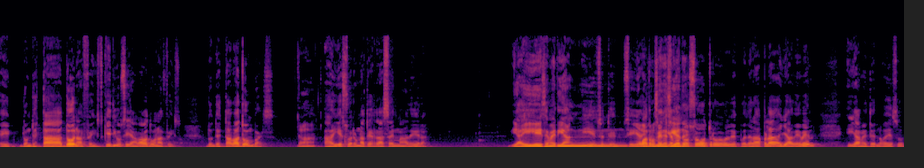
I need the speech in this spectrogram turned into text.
eh, donde está Donaface, que digo, se llamaba Donaface, donde estaba Donbars. Ajá. Ahí eso era una terraza en madera. Y ahí se metían Y eso te- sí, ahí nos 477. metíamos nosotros después de la playa a beber y a meternos eso.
